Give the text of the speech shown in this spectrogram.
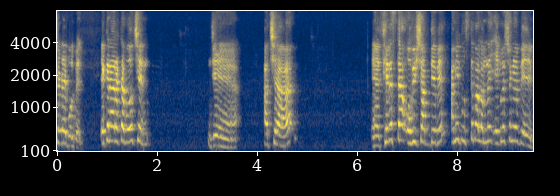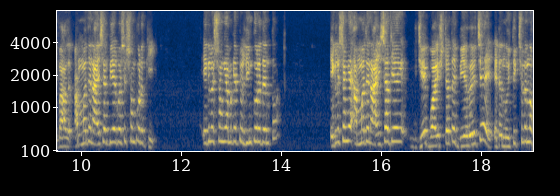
সেটাই বলবেন। এখানে আর একটা বলছেন যে আচ্ছা ফেরেস্তা অভিশাপ দেবে। আমি বুঝতে পারলাম না, এগুলোর সঙ্গে আম্মাদের আয়েশার বিয়ের বয়সের সম্পর্ক কি? এগুলোর সঙ্গে আমাকে একটু লিঙ্ক করে দেন তো। এগুলোর সঙ্গে আম্মাদের আয়েশা যে যে বয়সটাতে বিয়ে হয়েছে, এটা নৈতিক ছিল না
